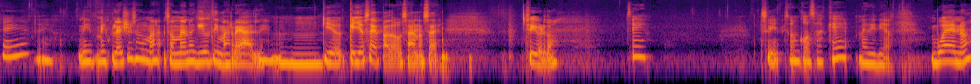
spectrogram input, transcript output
Sí. Sí. Mis, mis pleasures son, más, son menos guilty y más reales. Que yo, que yo sepa, o sea, no sé. Sí, ¿verdad? Sí, Sí. son cosas que me divierten. Bueno,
